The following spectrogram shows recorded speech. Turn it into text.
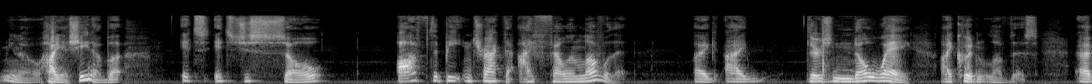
you know Hayashida but it's it's just so off the beaten track that I fell in love with it. Like I, there's no way I couldn't love this. Uh,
